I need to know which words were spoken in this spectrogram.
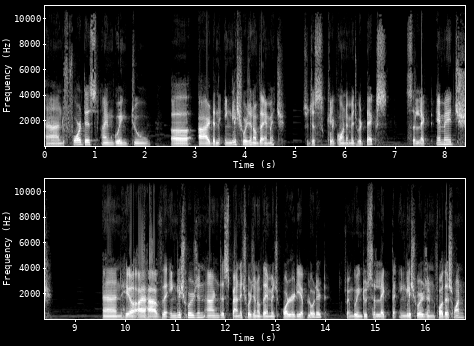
And for this, I'm going to uh, add an English version of the image. So just click on image with text, select image. And here I have the English version and the Spanish version of the image already uploaded. So I'm going to select the English version for this one.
